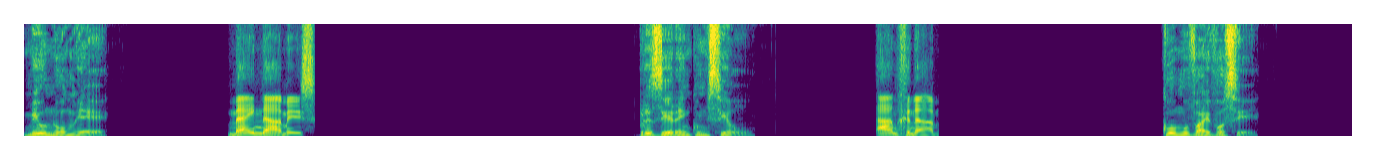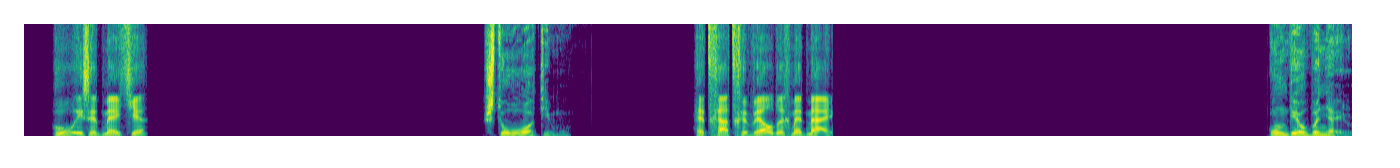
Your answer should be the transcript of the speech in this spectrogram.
Meu nome é. Mijn naam is. Prazer em conhecê-lo. Aangenaam. Como vai você? Hoe is het met je? Estou ótimo. Het gaat geweldig met mij. Onde é o banheiro?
